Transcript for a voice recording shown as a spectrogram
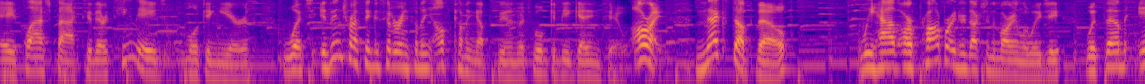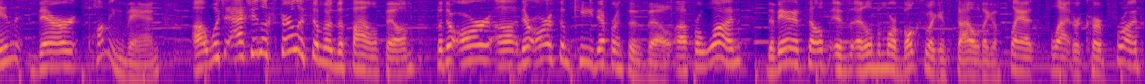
a flashback to their teenage-looking years, which is interesting considering something else coming up soon, which we'll be getting to. All right, next up, though, we have our proper introduction to Mario and Luigi with them in their plumbing van uh, which actually looks fairly similar to the final film, but there are uh, there are some key differences though. Uh, for one, the van itself is a little bit more Volkswagen style with like a flat, flat or curved front,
